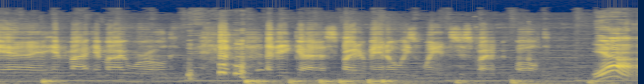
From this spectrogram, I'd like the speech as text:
Yeah, in my in my world, I think uh, Spider-Man always wins just by default. yeah.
